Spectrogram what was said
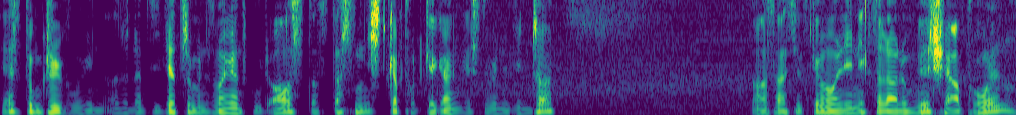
Der ist dunkelgrün. Also das sieht ja zumindest mal ganz gut aus, dass das nicht kaputt gegangen ist über den Winter. So, das heißt, jetzt gehen wir mal die nächste Ladung Milch hier abholen.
